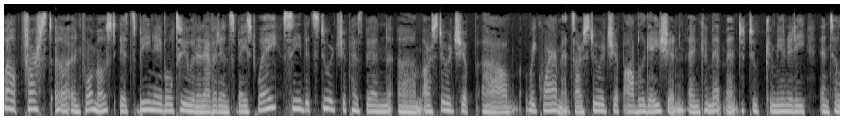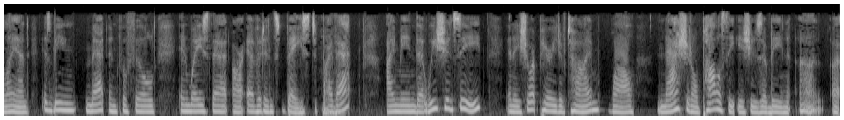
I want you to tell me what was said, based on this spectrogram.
Well, first uh, and foremost, it's being able to, in an evidence-based way, see that stewardship has been um, our stewardship um, requirements, our stewardship obligation and commitment to community and to land is being met and fulfilled in ways that are evidence-based. By mm-hmm. that, I mean that we should see in a short period of time, while national policy issues are being uh, uh,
